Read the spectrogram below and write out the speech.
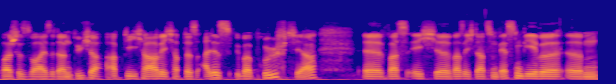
beispielsweise dann Bücher ab, die ich habe. Ich habe das alles überprüft, ja, äh, was ich, äh, was ich da zum Besten gebe. Ähm,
